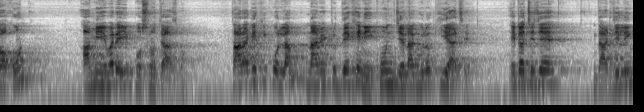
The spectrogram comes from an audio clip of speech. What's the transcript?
তখন আমি এবারে এই প্রশ্নতে আসব। তার আগে কি করলাম? না, আমি একটু দেখে নিই কোন জেলাগুলো কি আছে। এটা হচ্ছে যে দার্জিলিং,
